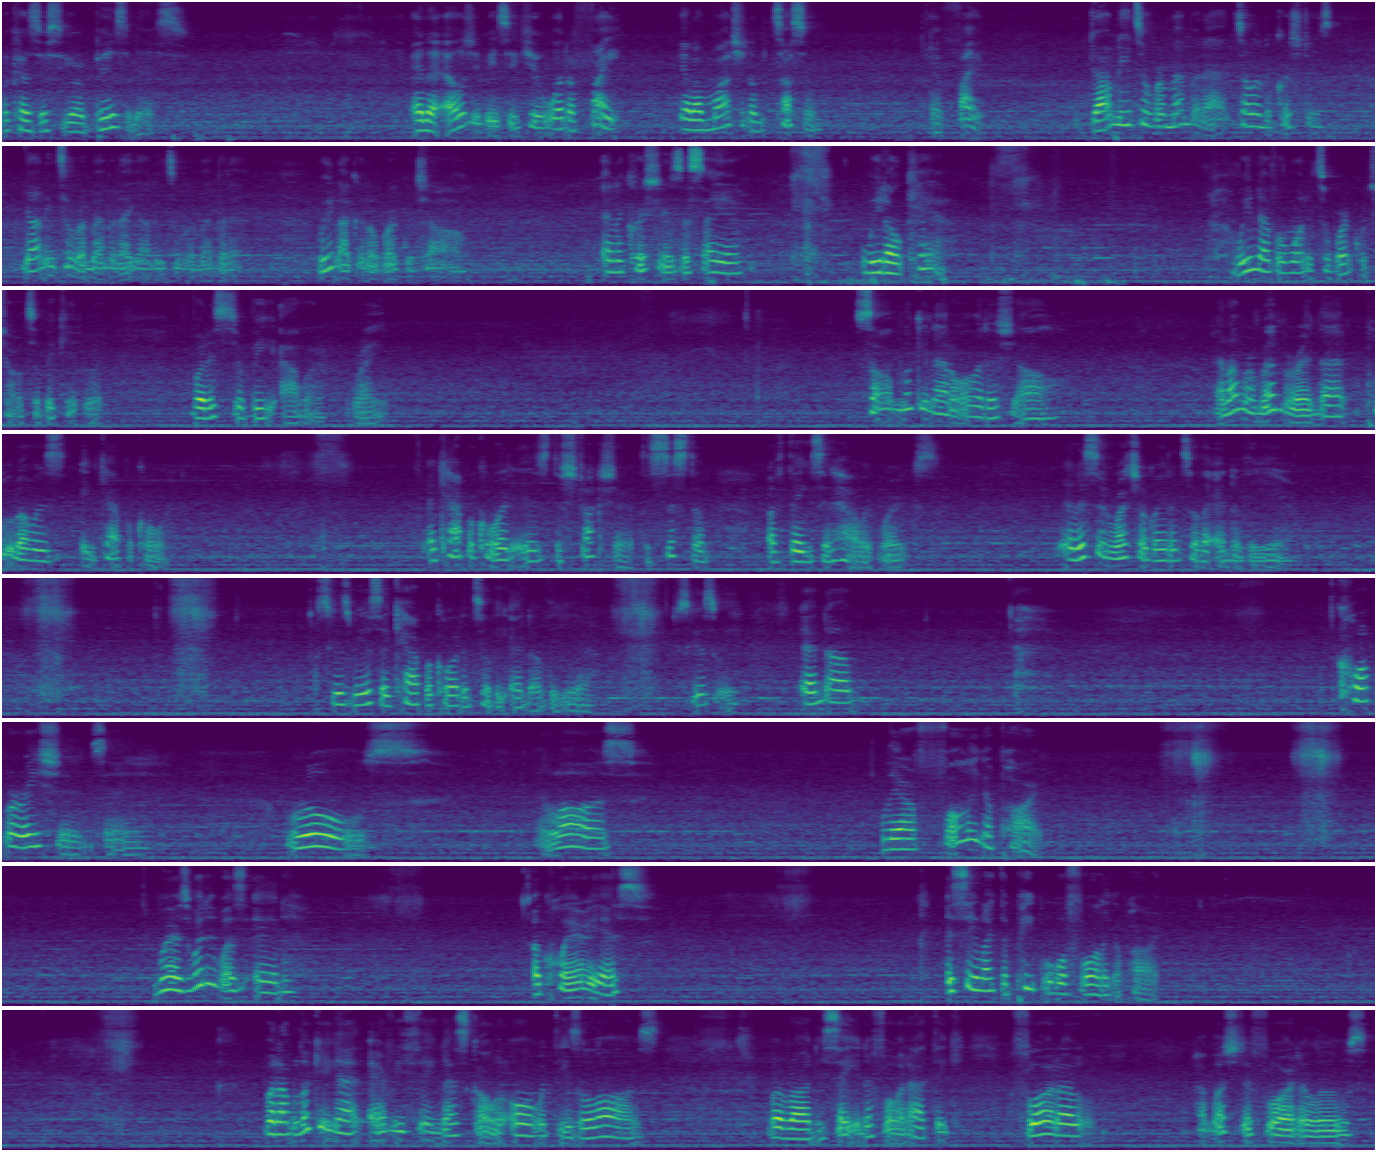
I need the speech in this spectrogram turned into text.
because it's your business. And the LGBTQ want to fight, and I'm watching them tussle and fight. Y'all need to remember that. Telling the Christians, y'all need to remember that. Y'all need to remember that. We're not going to work with y'all. And the Christians are saying, we don't care. We never wanted to work with y'all to begin with, but it should be our right. So I'm looking at all of this, y'all. And I'm remembering that Pluto is in Capricorn. And Capricorn is the structure, the system of things and how it works. And it's in retrograde until the end of the year. Excuse me, it's in Capricorn until the end of the year. Excuse me. And um, corporations and rules and laws they are falling apart whereas when it was in aquarius it seemed like the people were falling apart But I'm looking at everything that's going on with these laws. With Ron DeSantis in Florida, I think Florida, how much did Florida lose?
